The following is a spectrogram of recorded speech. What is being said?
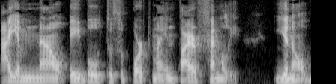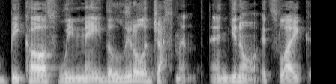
I am now able to support my entire family, you know, because we made a little adjustment. And, you know, it's like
